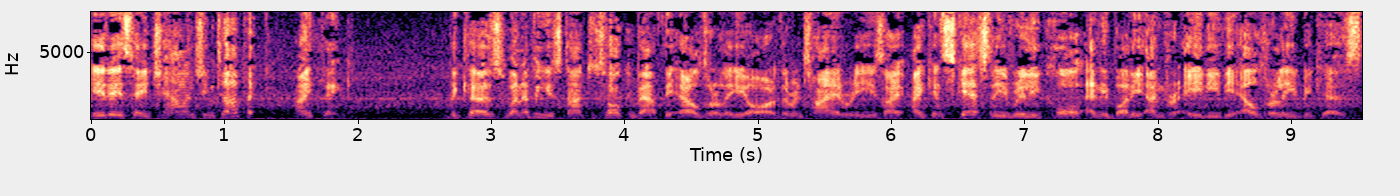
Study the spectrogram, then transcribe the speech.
it is a challenging topic, I think, because whenever you start to talk about the elderly or the retirees, I, I can scarcely really call anybody under 80 the elderly because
